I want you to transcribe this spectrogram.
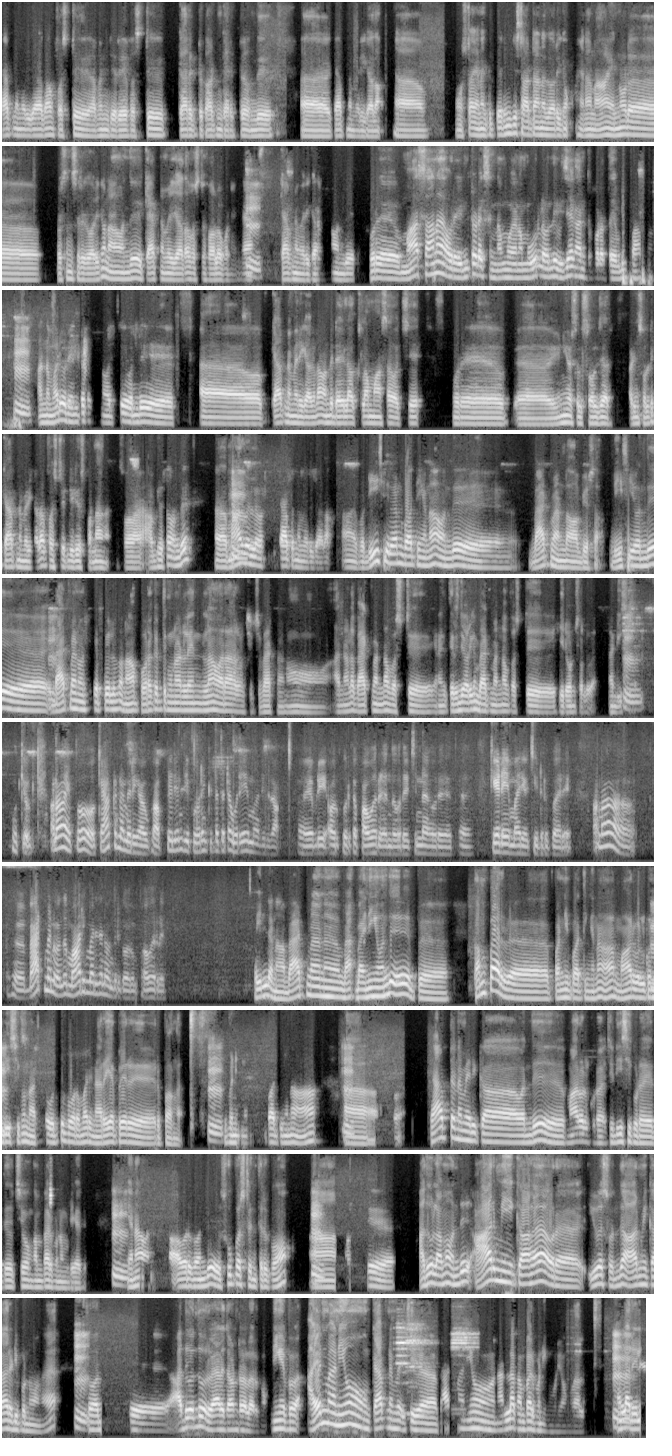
கேப்டன் அமெரிக்கா தான் first avenger first character cartoon character வந்து கேப்டன் அமெரிக்கா தான். மோஸ்டா எனக்கு தெரிஞ்சு ஸ்டார்ட் ஆனது வரைக்கும். ஏன்னா நான் என்னோட ப்ரெசன்ஸ் இருக்க வரைக்கும் நான் வந்து கேப்டன் அமெரிக்கா தான் ஃபர்ஸ்ட் ஃபாலோ பண்ணியிருக்கேன். கேப்டன் அமெரிக்கா தான் வந்து ஒரு மாசான ஒரு இன்ட்ரோடக்ஷன் நம்ம நம்ம ஊர்ல வந்து விஜயகாந்த் படத்தை எப்படி பார்ப்போம்? அந்த மாதிரி ஒரு இன்ட்ரோடக்ஷன் வச்சு வந்து கேப்டன் அமெரிக்காவுக்கு தான் வந்து டைலாக்ஸ்லாம் மாசா வச்சு ஒரு யூனிவர்சல் சோல்ஜர் அப்படின்னு சொல்லிட்டு கேப்டன் அமெரிக்கா தான் ஃபர்ஸ்ட் இன்ட்ரடியூஸ் பண்ணாங்க. ஸோ அப்படிதான் வந்து மார்வெல்ல வந்து கேப்டன் அமெரிக்கா தான். இப்போ டிசிலன்னு பார்த்தீங்கன்னா வந்து பேட்மேன் தான் ஆப்வியஸா டிசி வந்து. பேட்மேன் வந்து எப்பயிலிருந்தும் நான் பிறக்கிறதுக்கு முன்னாடில இருந்துலாம் வர ஆரம்பிச்சிச்சு பேட்மேனும் அதனால பேட்மேன் தான் ஃபர்ஸ்ட் எனக்கு தெரிஞ்ச வரைக்கும் பேட்மேன் தான் ஃபர்ஸ்ட் ஹீரோன்னு சொல்லுவேன் டிசி ஓகே ஓகே ஆனா இப்போ கேப்டன் அமெரிக்காவுக்கு அப்பையிலேருந்து இப்போ வரைக்கும் கிட்டத்தட்ட ஒரே மாதிரி தான். எப்படி அவருக்கு இருக்க பவர் அந்த ஒரு சின்ன ஒரு கேடய மாதிரி வச்சுட்டு இருப்பாரு. ஆனா பேட்மேன் வந்து மாறி மாறி தானே வந்திருக்கு வரும் பவர் இல்ல நான் பேட்மேன் நீங்க வந்து இப்ப கம்பேர் பண்ணி பாத்தீங்கன்னா மார்வலுக்கும். டிசிக்கும் நிறைய ஒத்து போற மாதிரி நிறைய பேர் இருப்பாங்க. இப்ப நீங்க பாத்தீங்கன்னா. கேப்டன் அமெரிக்கா வந்து மார்வல் கூட டிசி கூட எது வச்சும் கம்பேர் பண்ண முடியாது. ஏன்னா அவருக்கு வந்து சூப்பர் ஸ்ட்ரென்த் இருக்கும். அதுவும் இல்லாம வந்து ஆர்மிக்காக அவரை யூஎஸ் வந்து ஆர்மிக்காக ரெடி பண்ணுவாங்க. ஸோ அது வந்து ஒரு வேற ஜான்ரால இருக்கும். நீங்க இப்ப அயன்மேனையும் கேப்டன் பேட்மேனையும் நல்லா கம்பேர் பண்ணிக்க முடியும் உங்களால. நல்லா ரிலேட்.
